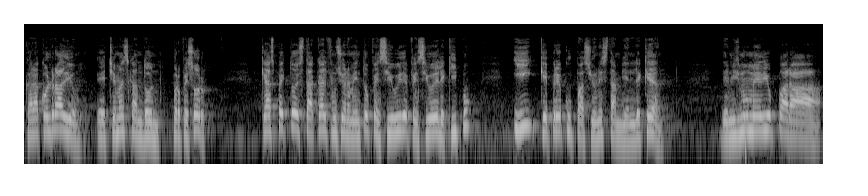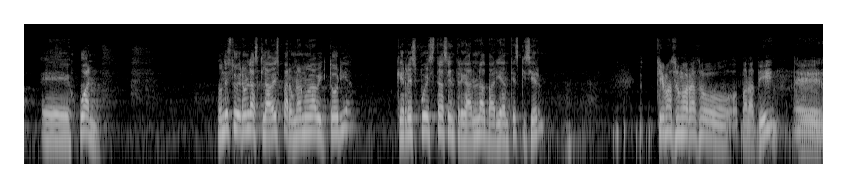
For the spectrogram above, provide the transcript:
Caracol Radio, Chema Escandón, profesor, ¿qué aspecto destaca el funcionamiento ofensivo y defensivo del equipo y qué preocupaciones también le quedan? Del mismo medio para eh, Juan. ¿Dónde estuvieron las claves para una nueva victoria? ¿Qué respuestas entregaron las variantes que hicieron? Más un abrazo para ti. Eh,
